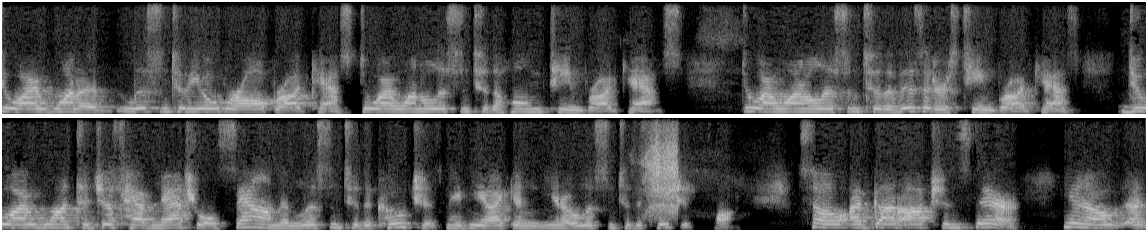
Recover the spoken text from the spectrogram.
do I want to listen to the overall broadcast? Do I want to listen to the home team broadcast? Do I want to listen to the visitors team broadcast? do I want to just have natural sound and listen to the coaches? Maybe I can, you know, listen to the coaches talk. So I've got options there. You know, uh,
